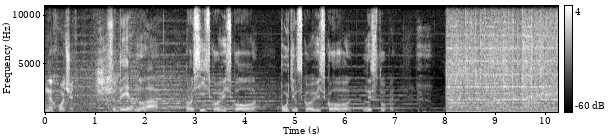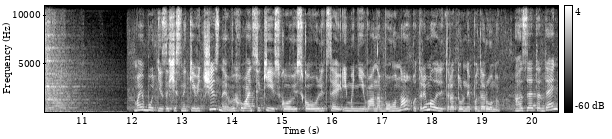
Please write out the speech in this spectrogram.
не хочуть. Сюди нога російського військового, путінського військового не ступить. Майбутні захисники вітчизни, вихованці Київського військового ліцею імені Івана Богуна, отримали літературний подарунок. Газета День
